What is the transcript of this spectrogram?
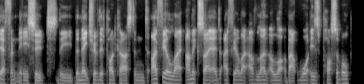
definitely suits the the nature of this podcast. And I feel like I'm excited. I feel like I've learned a lot about what is possible.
